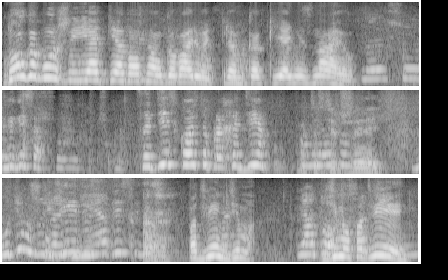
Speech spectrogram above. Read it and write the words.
Долго будешь, и я тебя должна уговаривать, прям как я не знаю. Двигайся. Садись, Костя, проходи. Это Сержей. Будем же Иди, иди, иди, садись. Подвинь, Дима. Я тоже Дима, подвинь.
